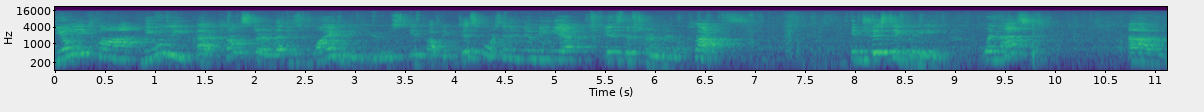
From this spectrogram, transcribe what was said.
The only, the only uh, class term that is widely used in public discourse and in the media is the term middle class. Interestingly, when asked um,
